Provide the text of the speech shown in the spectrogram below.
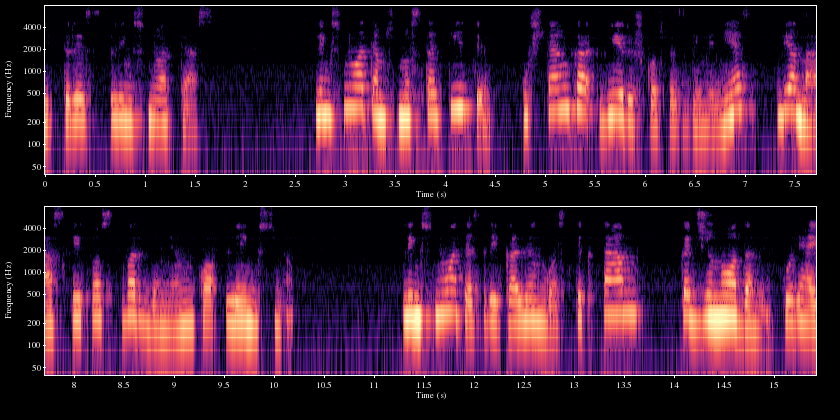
į tris linksniuotes. Linksniuotėms nustatyti užtenka vyriškosios giminės vienaskaitos vardininko linksnio. Linksniuotės reikalingos tik tam, kad žinodami, kuriai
